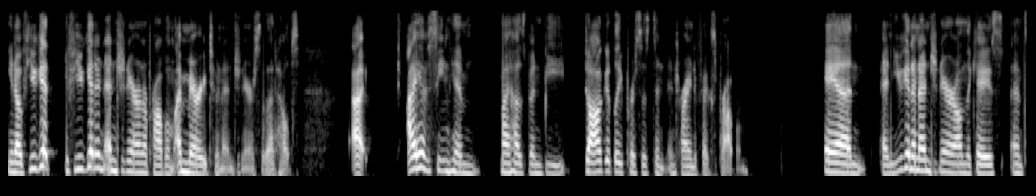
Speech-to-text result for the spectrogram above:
You know, if you get if you get an engineer on a problem, I'm married to an engineer, so that helps. I I have seen him, my husband, be doggedly persistent in trying to fix problem. And and you get an engineer on the case, and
